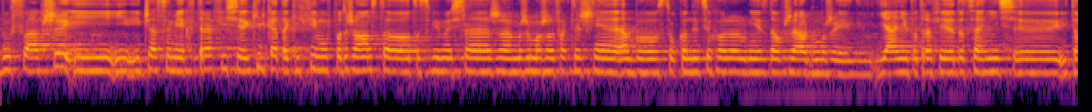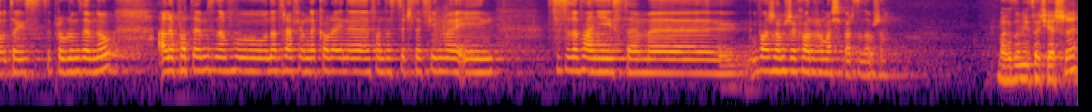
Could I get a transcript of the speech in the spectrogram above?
był słabszy i, i, i czasem jak trafi się kilka takich filmów pod rząd, to, to sobie myślę, że, że może faktycznie albo z tą kondycją horroru nie jest dobrze, albo może ja nie potrafię docenić y, i to, to jest problem ze mną, ale potem znowu natrafiam na kolejne fantastyczne filmy i zdecydowanie jestem, y, uważam, że horror ma się bardzo dobrze. Bardzo mnie to cieszy.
